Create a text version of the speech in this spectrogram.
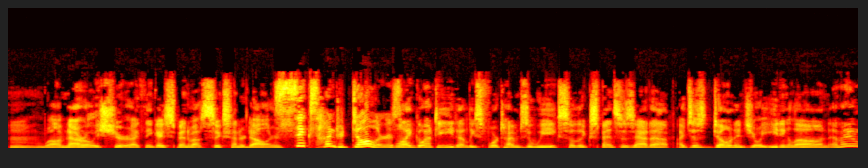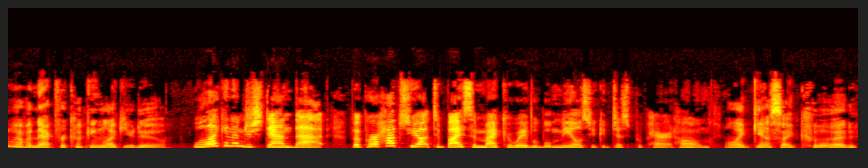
Hmm, well, I'm not really sure. I think I spend about $600. $600? Well, I go out to eat at least four times a week, so the expenses add up. I just don't enjoy eating alone, and I don't have a knack for cooking like you do. Well, I can understand that, but perhaps you ought to buy some microwavable meals you could just prepare at home. Well, I guess I could.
